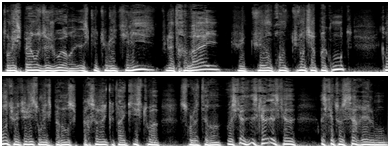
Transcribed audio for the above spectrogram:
ton expérience de joueur, est-ce que tu l'utilises, tu la travailles, tu, tu n'en prends, tu n'en tiens pas compte? Comment tu utilises ton expérience personnelle que tu as acquise toi sur le terrain? Est-ce qu'elle te sert réellement?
